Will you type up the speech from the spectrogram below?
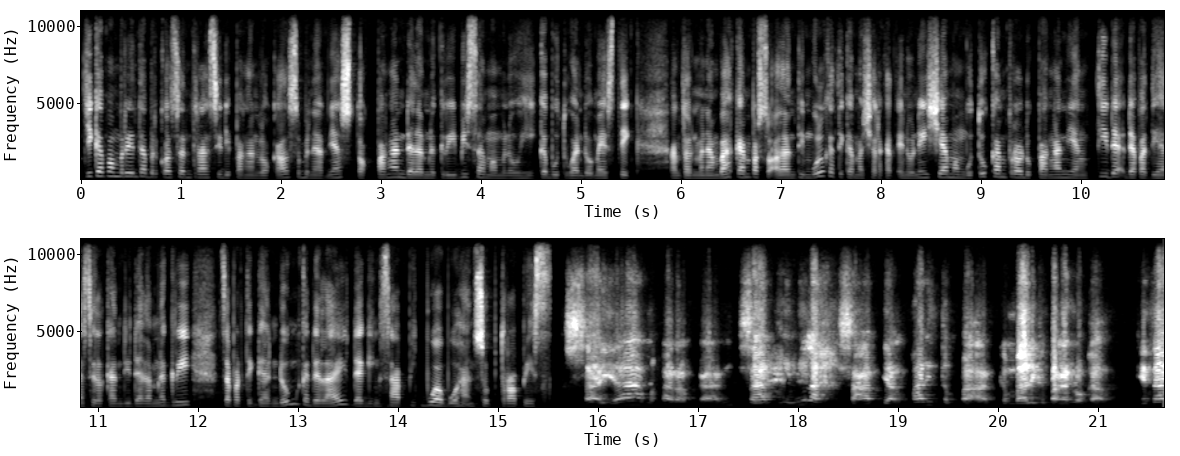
jika pemerintah berkonsentrasi di pangan lokal, sebenarnya stok pangan dalam negeri bisa memenuhi kebutuhan domestik. Anton menambahkan persoalan timbul ketika masyarakat Indonesia membutuhkan produk pangan yang tidak dapat dihasilkan di dalam negeri seperti gandum, kedelai, daging sapi, buah-buahan subtropis. Saya mengharapkan saat inilah saat yang paling tepat kembali ke pangan lokal kita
